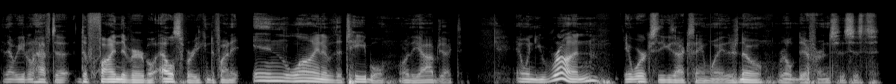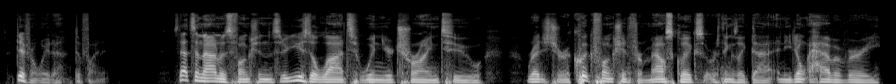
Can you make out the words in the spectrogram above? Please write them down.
And that way you don't have to define the variable elsewhere. You can define it in line of the table or the object. And when you run, it works the exact same way. There's no real difference. It's just a different way to define it. So that's anonymous functions. They're used a lot when you're trying to register a quick function for mouse clicks or things like that, and you don't have a very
